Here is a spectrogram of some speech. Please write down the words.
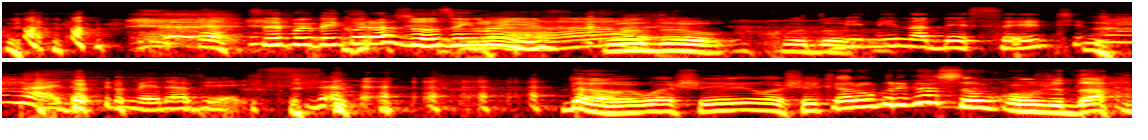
Você foi bem corajoso, hein, Luiz? Quando eu, quando... Menina decente não vai da primeira vez. Não, eu achei, eu achei que era obrigação convidar.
